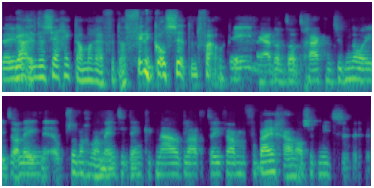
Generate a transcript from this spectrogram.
Nee, Ja, dat zeg ik dan maar even. Dat vind ik ontzettend fout. nee, maar ja, dat, dat ga ik natuurlijk nooit. Alleen eh, op sommige momenten denk ik, nou, ik laat het even aan me voorbij gaan als het niet eh,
